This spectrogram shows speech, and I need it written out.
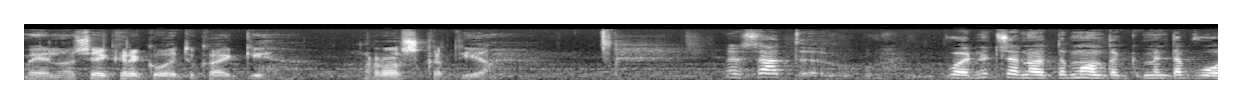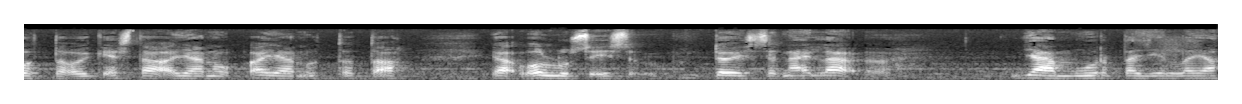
meillä on segregoitu kaikki roskat ja No sä oot, voi nyt sanoa, että monta kymmentä vuotta oikeastaan ajanut, ajanut tota, ja ollut siis töissä näillä jäämurtajilla. Ja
